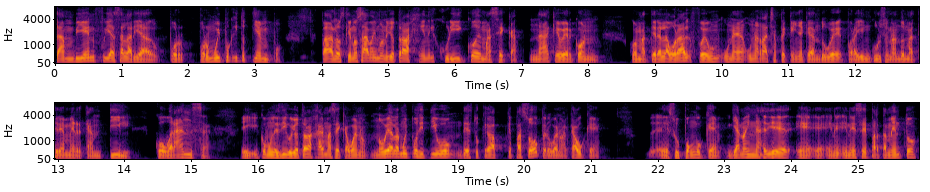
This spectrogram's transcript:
también fui asalariado por, por muy poquito tiempo. Para los que no saben, bueno, yo trabajé en el jurídico de Maseca, nada que ver con, con materia laboral. Fue una, racha pequeña que anduve por ahí incursionando en materia mercantil, cobranza. Y, como les digo, yo trabajaba en Maseca. Bueno, no voy a hablar muy positivo de esto que pasó, pero bueno, al cabo que eh, supongo que ya no hay nadie eh, eh, en, en, ese departamento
